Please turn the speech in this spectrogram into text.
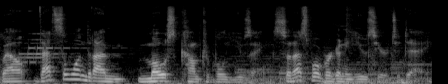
Well, that's the one that I'm most comfortable using, so that's what we're going to use here today.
